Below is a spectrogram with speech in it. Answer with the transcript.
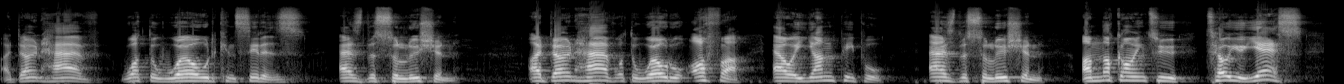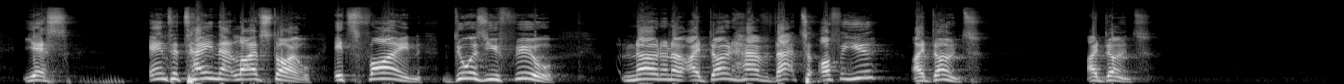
I don't have what the world considers as the solution. I don't have what the world will offer our young people as the solution. I'm not going to tell you, yes, yes, entertain that lifestyle. It's fine. Do as you feel. No, no, no. I don't have that to offer you. I don't. I don't.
